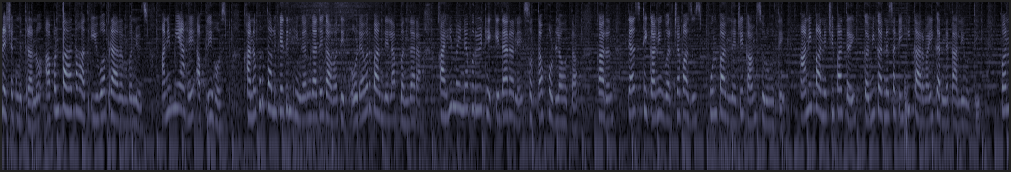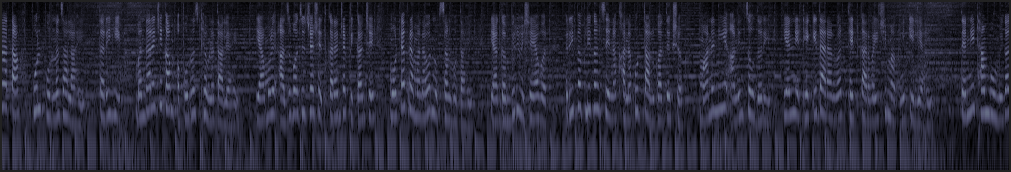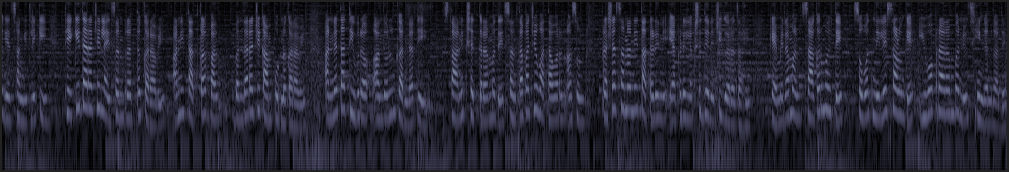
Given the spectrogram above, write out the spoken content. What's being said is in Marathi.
प्रेक्षक मित्रांनो आपण पाहत आहात युवा प्रारंभ न्यूज. आणि मी आहे आपली होस्ट खानापूर तालुक्यातील हिंगणगादे गावातील ओढ्यावर बांधलेला बंधारा काही महिन्यापूर्वी ठेकेदाराने स्वतः फोडला होता. कारण त्याच ठिकाणी वरच्या बाजूस पूल बांधण्याचे काम सुरू होते आणि पाण्याची पातळी कमी करण्यासाठी ही कारवाई करण्यात आली होती. पण आता पूल पूर्ण झाला आहे तरीही बंधाऱ्याचे काम अपूर्णच ठेवण्यात आले आहे. यामुळे आजूबाजूच्या शेतकऱ्यांच्या पिकांचे मोठ्या प्रमाणावर नुकसान होत आहे. या गंभीर विषयावर रिपब्लिकन सेना खानापूर तालुकाध्यक्ष माननीय अनिल चौधरी यांनी ठेकेदारांवर थेट कारवाईची मागणी केली आहे. त्यांनी ठाम भूमिका घेत सांगितले की ठेकेदाराचे लायसन रद्द करावे आणि तात्काळ बां बंधाराचे काम पूर्ण करावे. अन्यथा तीव्र आंदोलन करण्यात येईल. स्थानिक शेतकऱ्यांमध्ये संतापाचे वातावरण असून प्रशासनाने तातडीने याकडे लक्ष देण्याची गरज आहे. कॅमेरामन सागर मोहिते सोबत निलेश साळुंके युवा प्रारंभ न्यूज हिंगणगादे.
